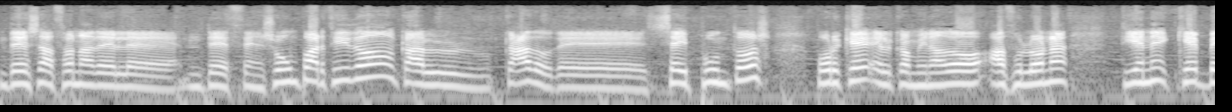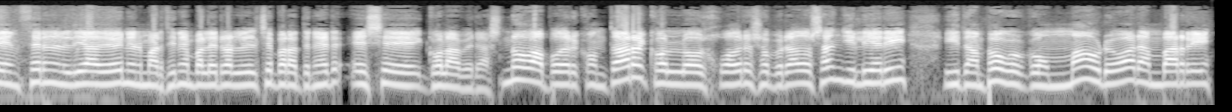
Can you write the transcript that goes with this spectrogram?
de esa zona del eh, descenso. Un partido calcado de 6 puntos porque el combinado azulona tiene que vencer en el día de hoy en el Martínez Valero al Leche para tener ese golaveras. No va a poder contar con los jugadores operados Angilieri y tampoco con Mauro Arambarri.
